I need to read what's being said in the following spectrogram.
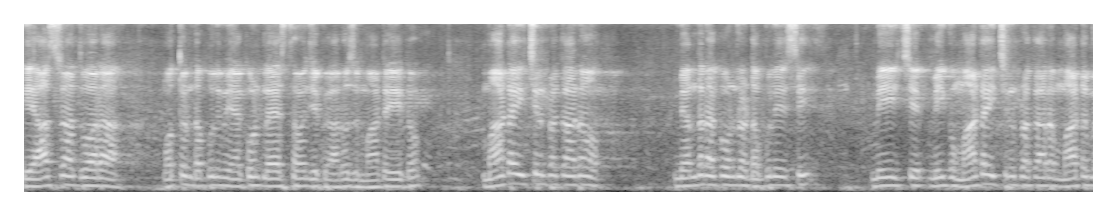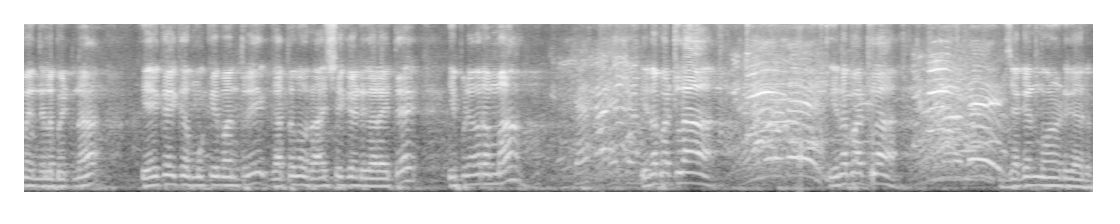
ఈ ఆసరా ద్వారా మొత్తం డబ్బులు మీ అకౌంట్లో వేస్తామని చెప్పి ఆ రోజు మాట వేయటం. మాట ఇచ్చిన ప్రకారం మీ అందరి అకౌంట్లో డబ్బులు వేసి మీ మీకు మాట ఇచ్చిన ప్రకారం మాట మీద నిలబెట్టిన ఏకైక ముఖ్యమంత్రి గతంలో రాజశేఖర రెడ్డి గారు అయితే ఇప్పుడు ఎవరమ్మా? ఇనపట్ల. ఇనపట్ల. జగన్మోహన్ రెడ్డి గారు.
